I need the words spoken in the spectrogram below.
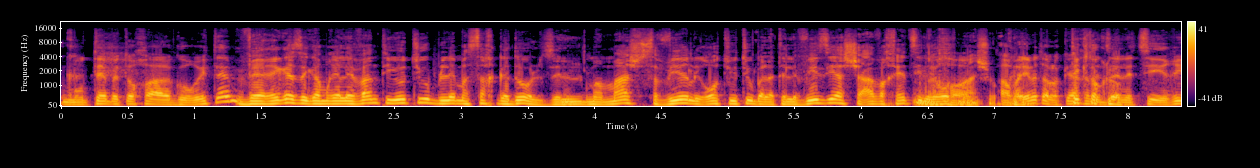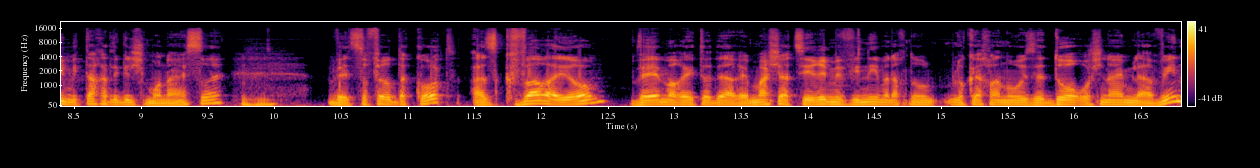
מוטה בתוך האלגוריתם. ורגע זה גם רלוונטי יוטיוב למסך גדול זה ממש סביר לראות יוטיוב על הטלוויזיה שעה וחצי נכון, לראות משהו. אבל כן. אם אתה לוקח את זה לא. לצעירים מתחת לגיל 18 mm-hmm. וסופר דקות אז כבר היום והם הרי אתה יודע הרי מה שהצעירים מבינים אנחנו לוקח לנו איזה דור או שניים להבין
